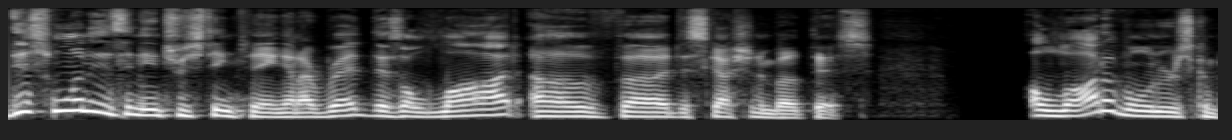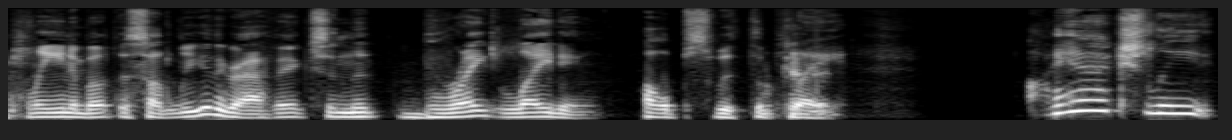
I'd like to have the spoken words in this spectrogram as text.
this one is an interesting thing. And I read there's a lot of uh, discussion about this. A lot of owners complain about the subtlety of the graphics and that bright lighting helps with the play. Okay. I actually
